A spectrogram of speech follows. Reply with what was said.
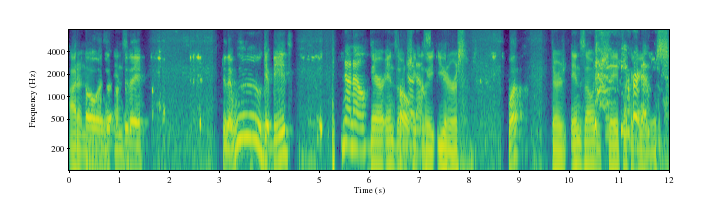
I don't know. Oh, is it, do they do they woo get beads? No, no. Their end zone Oh. shaped No, no. like a uterus. What? Their end zone is shaped like a heard him. uterus.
